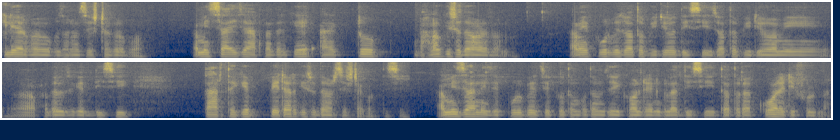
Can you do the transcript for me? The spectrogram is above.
ক্লিয়ারভাবে বোঝানোর চেষ্টা করব। আমি চাই যে আপনাদেরকে আরেকটু ভালো কিছু দেওয়ার জন্য। আমি পূর্বে যত ভিডিও দিছি, যত ভিডিও আমি আপনাদেরকে দিছি, তার থেকে বেটার কিছু দেওয়ার চেষ্টা করতেছি। আমি জানি যে পূর্বে যে প্রথম প্রথম যে কন্টেন্টগুলো দিছি, ততটা কোয়ালিটিফুল না।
